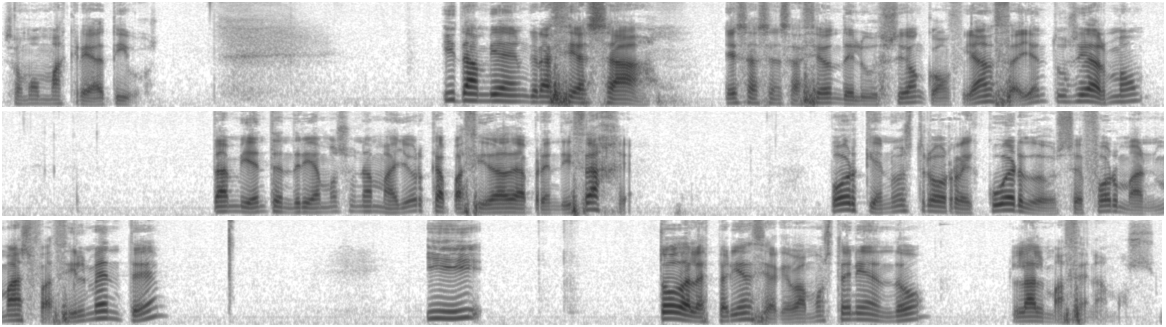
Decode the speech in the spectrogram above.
Somos más creativos. Y también gracias a esa sensación de ilusión, confianza y entusiasmo, también tendríamos una mayor capacidad de aprendizaje, porque nuestros recuerdos se forman más fácilmente y toda la experiencia que vamos teniendo la almacenamos.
